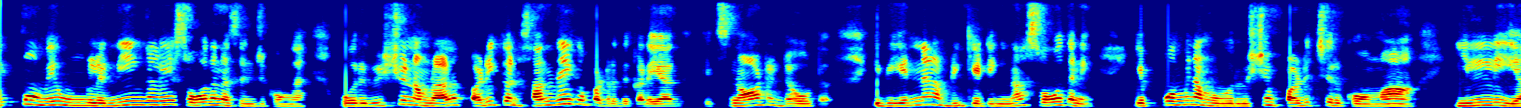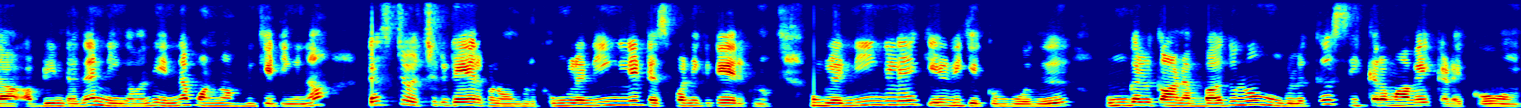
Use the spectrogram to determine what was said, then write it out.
எப்பவுமே உங்களை நீங்களே சோதனை செஞ்சுக்கோங்க. ஒரு விஷயம் நம்மளால படிக்க சந்தேகப்படுறது கிடையாது. இட்ஸ் நாட் அ டவுட் இது என்ன அப்படின்னு கேட்டீங்கன்னா சோதனை. எப்பவுமே நம்ம ஒரு விஷயம் படிச்சிருக்கோமா? இல்லையா அப்படின்றத நீங்க வந்து என்ன பண்ணணும் அப்படின்னு கேட்டீங்கன்னா டெஸ்ட் வச்சுக்கிட்டே இருக்கணும் உங்களுக்கு. உங்களை நீங்களே டெஸ்ட் பண்ணிக்கிட்டே இருக்கணும். உங்களை நீங்களே கேள்வி கேட்கும் போது உங்களுக்கான பதிலும் உங்களுக்கு சீக்கிரமாவே கிடைக்கும்.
